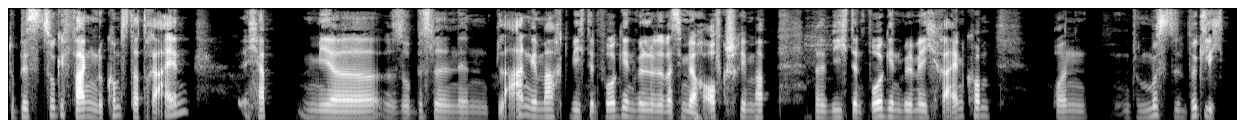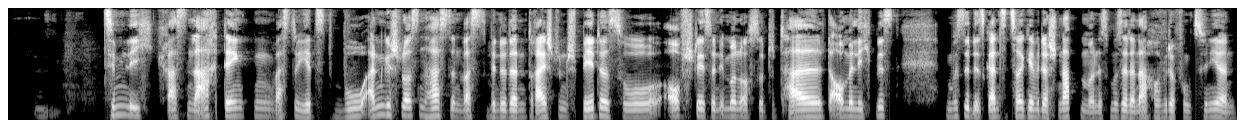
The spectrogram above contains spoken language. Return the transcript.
du bist so gefangen, du kommst dort rein. Ich habe mir so ein bisschen einen Plan gemacht, wie ich denn vorgehen will, oder was ich mir auch aufgeschrieben habe, äh, wie ich denn vorgehen will, wenn ich reinkomme. Und du musst wirklich ziemlich krass nachdenken, was du jetzt wo angeschlossen hast und was, wenn du dann drei Stunden später so aufstehst und immer noch so total daumelig bist, musst du das ganze Zeug ja wieder schnappen und es muss ja danach auch wieder funktionieren.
